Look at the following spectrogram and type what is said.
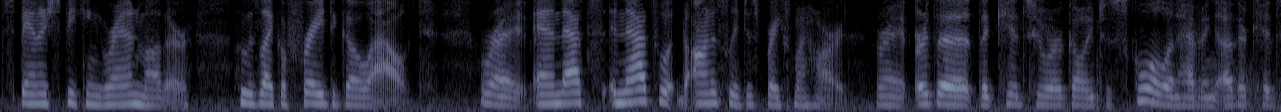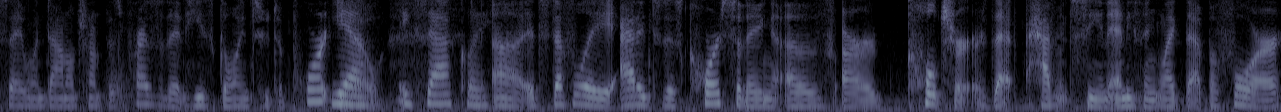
Spanish speaking grandmother who's like afraid to go out? Right. And that's and that's what honestly just breaks my heart. Right, or the the kids who are going to school and having other kids say when Donald Trump is president, he's going to deport Yeah, you. exactly. Uh, it's definitely adding to this coarsening of our culture that haven't seen anything like that before.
